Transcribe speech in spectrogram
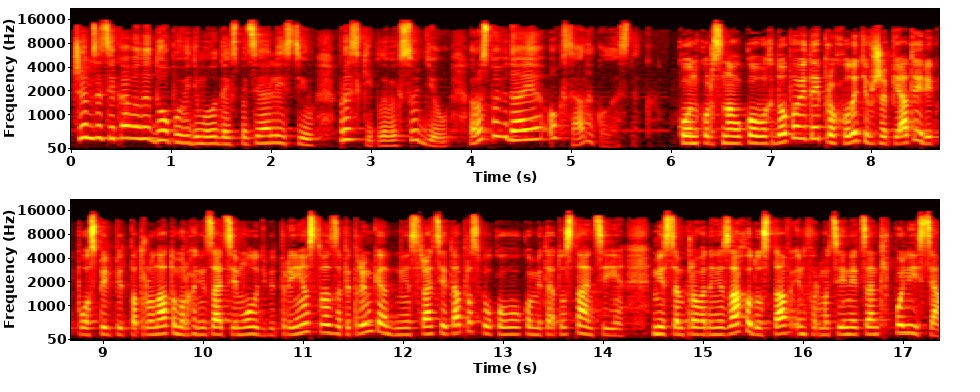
Чим зацікавили доповіді молодих спеціалістів прискіпливих суддів, розповідає Оксана Колесник. Конкурс наукових доповідей проходить вже п'ятий рік поспіль під патронатом організації молоді підприємства за підтримки адміністрації та проспілкового комітету станції. Місцем проведення заходу став інформаційний центр Полісся.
